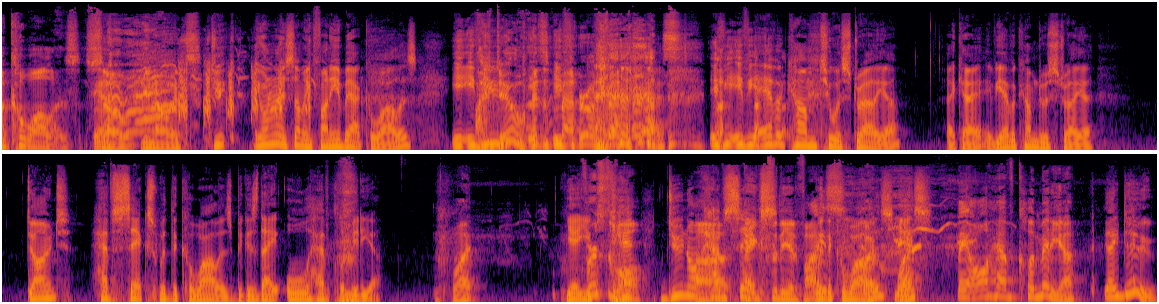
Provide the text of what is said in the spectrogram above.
A koalas. So you know, it's. Do you, you want to know something funny about koalas? I- If I you, do, as a if- matter of fact. Yes. if you, if you ever come to Australia, okay, if you ever come to Australia, don't have sex with the koalas because they all have chlamydia. What? Yeah, you First of can't- all, do not uh, have sex Thanks for the advice. with the koalas, but yes. they all have chlamydia. They do.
